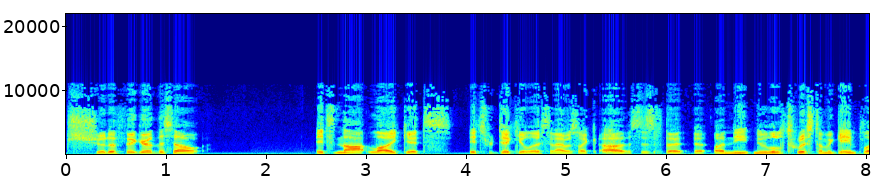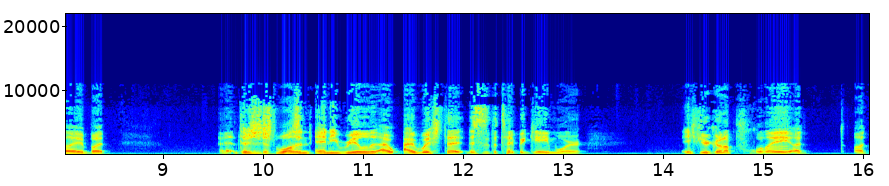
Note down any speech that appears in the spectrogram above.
should have figured this out. It's not like it's it's ridiculous, and I was like, oh, this is a, a neat new little twist on the gameplay, but uh, there just wasn't any real. I, I wish that this is the type of game where if you're gonna play a a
